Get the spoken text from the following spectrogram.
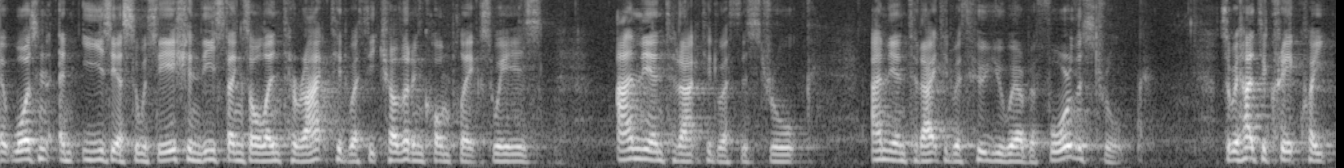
it wasn't an easy association. These things all interacted with each other in complex ways, and they interacted with the stroke, and they interacted with who you were before the stroke. So we had to create quite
